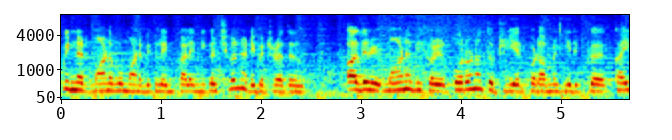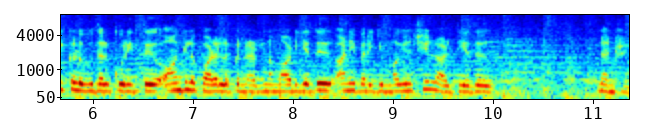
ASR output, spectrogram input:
பின்னர் மாணவ மாணவிகளின் கலை நிகழ்ச்சிகள் நடைபெற்றது. அதில் மாணவிகள் கொரோனா தொற்று ஏற்படாமல் இருக்க கை கழுவுதல் குறித்து ஆங்கில பாடலுக்கு நடனமாடியது அனைவரையும் மகிழ்ச்சியில் ஆழ்த்தியது. நன்றி.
